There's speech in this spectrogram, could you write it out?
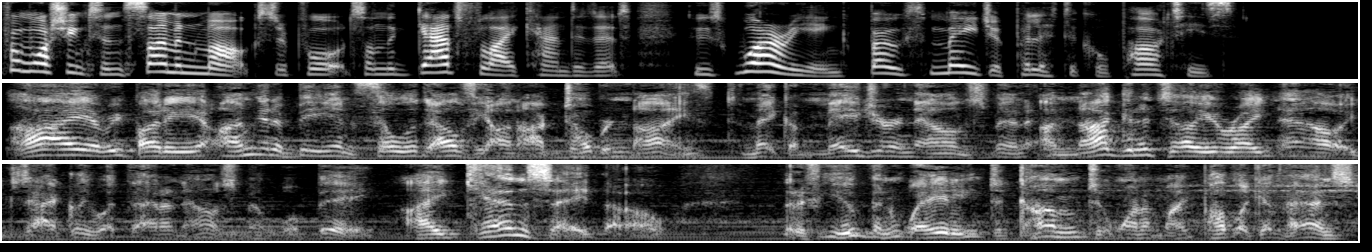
From Washington, Simon Marks reports on the gadfly candidate who's worrying both major political parties. Hi, everybody. I'm going to be in Philadelphia on October 9th to make a major announcement. I'm not going to tell you right now exactly what that announcement will be. I can say, though, that if you've been waiting to come to one of my public events,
